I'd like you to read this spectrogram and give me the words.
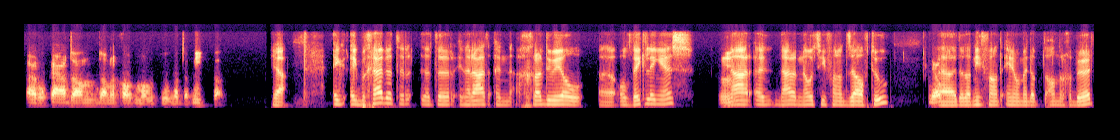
uit elkaar dan, dan een groot molecuul wat dat niet kan. Ja, ik, ik begrijp dat er, dat er inderdaad een gradueel uh, ontwikkeling is hm. naar, een, naar de notie van het zelf toe. Ja. dat dat niet van het ene moment op het andere gebeurt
